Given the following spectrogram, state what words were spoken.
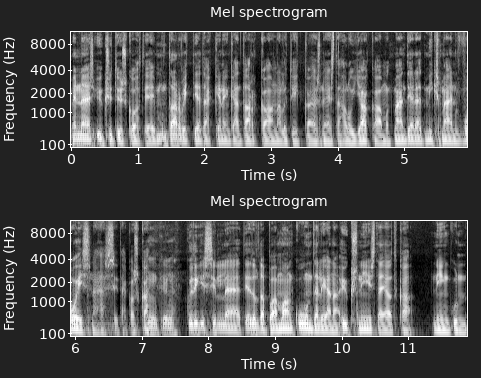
mennä edes yksityiskohtiin. Ei mun tarvitse tietää kenenkään tarkkaa analytiikkaa, jos ne ei sitä halua jakaa. Mutta mä en tiedä, että miksi mä en vois nähdä sitä, koska Niin kyllä. kuitenkin silleen, tietyllä tapaa mä oon kuuntelijana yksi niistä, jotka niin kuin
